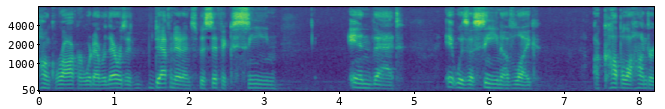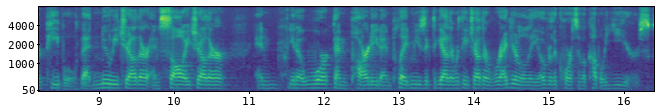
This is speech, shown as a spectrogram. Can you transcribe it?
punk rock or whatever, there was a definite and specific scene in that it was a scene of like a couple of hundred people that knew each other and saw each other and you know worked and partied and played music together with each other regularly over the course of a couple years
